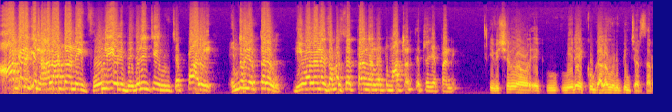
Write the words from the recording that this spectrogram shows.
ఆఖరికి నాలాంటి ఫోన్లు ఏది బెదిరించి నువ్వు చెప్పాలి. ఎందుకు చెప్తలేవు? నీ వల్లనే సమస్య వస్తాను అన్నట్టు మాట్లాడితే ఎట్లా చెప్పండి? ఈ విషయంలో మీరే ఎక్కువ గళం వినిపించారు సార్.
